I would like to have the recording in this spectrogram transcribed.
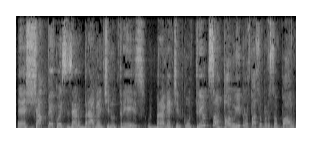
É, Chapecoense 0, Bragantino 3. O Bragantino com o trio de São Paulo. O Ítalo passou pelo São Paulo.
